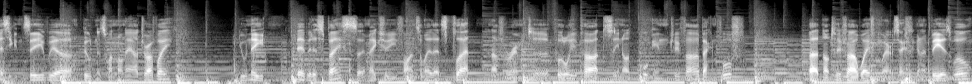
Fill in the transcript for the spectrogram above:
As you can see, we are building this one on our driveway. You'll need a fair bit of space, so make sure you find somewhere that's flat, enough room to put all your parts so you're not walking too far back and forth, but not too far away from where it's actually going to be as well,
